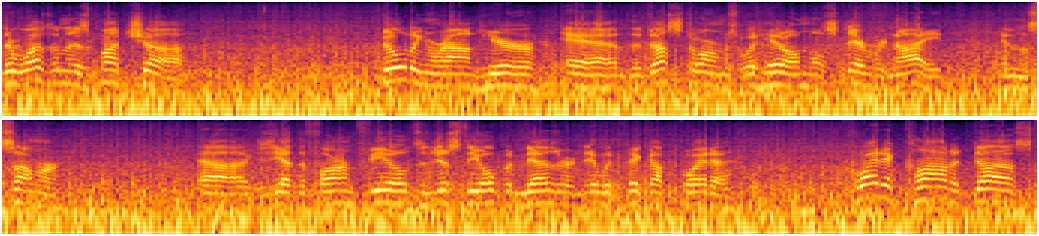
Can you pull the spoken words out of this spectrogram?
there wasn't as much uh, building around here and the dust storms would hit almost every night in the summer because uh, you had the farm fields and just the open desert and it would pick up quite a quite a cloud of dust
